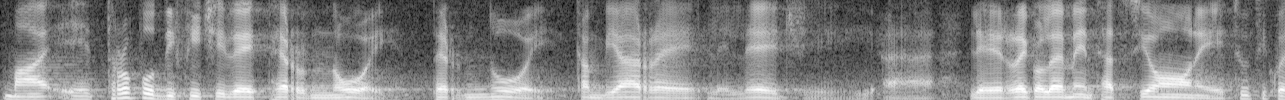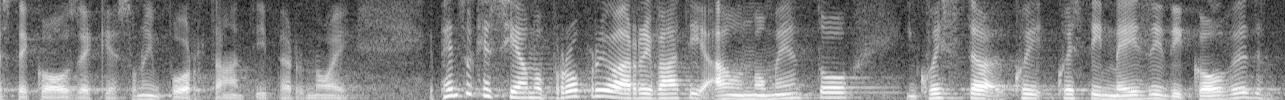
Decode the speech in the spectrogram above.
ma è troppo difficile per noi, per noi cambiare le leggi, eh, le regolamentazioni, tutte queste cose che sono importanti per noi. E penso che siamo proprio arrivati a un momento in questa, que, questi mesi di Covid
